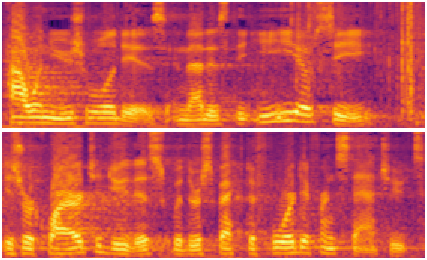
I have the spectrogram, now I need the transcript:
how unusual it is, and that is the EEOC is required to do this with respect to four different statutes.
